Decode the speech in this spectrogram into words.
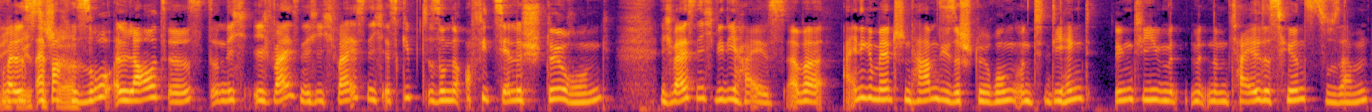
Weil es einfach so laut ist und ich, ich weiß nicht, ich weiß nicht, es gibt so eine offizielle Störung. Ich weiß nicht, wie die heißt, aber einige Menschen haben diese Störung und die hängt irgendwie mit, mit einem Teil des Hirns zusammen.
